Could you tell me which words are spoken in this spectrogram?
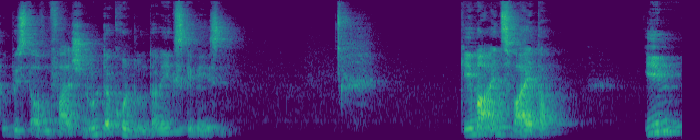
Du bist auf dem falschen Untergrund unterwegs gewesen. Gehen wir eins weiter. Im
